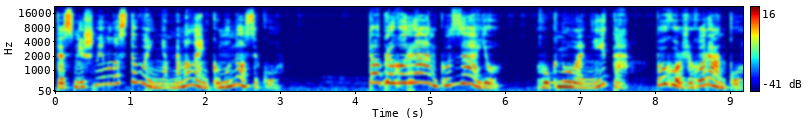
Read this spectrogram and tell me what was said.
та смішним ластовинням на маленькому носику. Доброго ранку, заю. гукнула Ніта погожого ранку.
